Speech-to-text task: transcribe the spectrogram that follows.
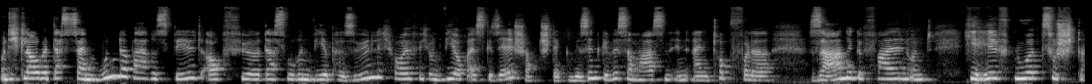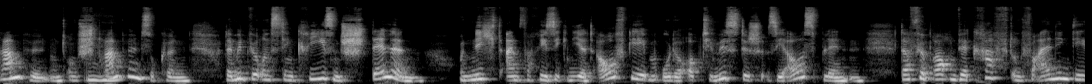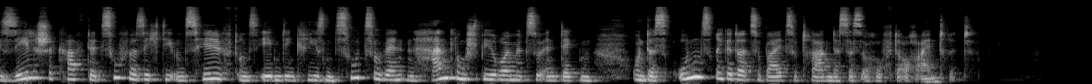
Und ich glaube, das ist ein wunderbares Bild auch für das, worin wir persönlich häufig und wir auch als Gesellschaft stecken. Wir sind gewissermaßen in einen Topf voller Sahne gefallen und hier hilft nur zu strampeln. Und um mhm. strampeln mhm. zu können, damit wir uns den Krisen stellen und nicht einfach resigniert aufgeben oder optimistisch sie ausblenden. Dafür brauchen wir Kraft und vor allen Dingen die seelische Kraft der Zuversicht, die uns hilft, uns eben den Krisen zuzuwenden, Handlungsspielräume zu entdecken und das Unsrige dazu beizutragen, dass das Erhoffte auch eintritt.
